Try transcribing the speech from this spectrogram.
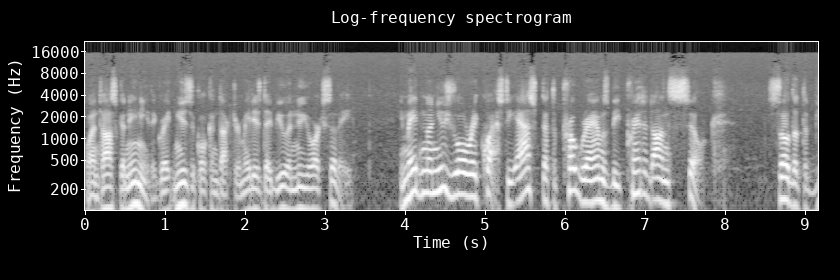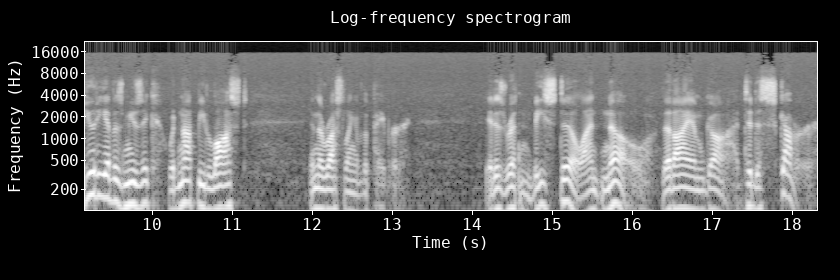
When Toscanini, the great musical conductor, made his debut in New York City, he made an unusual request. He asked that the programs be printed on silk so that the beauty of his music would not be lost in the rustling of the paper. It is written, Be still and know that I am God, to discover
